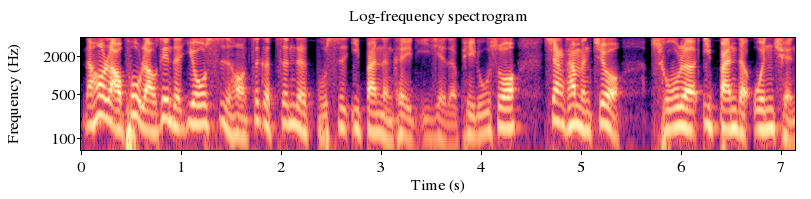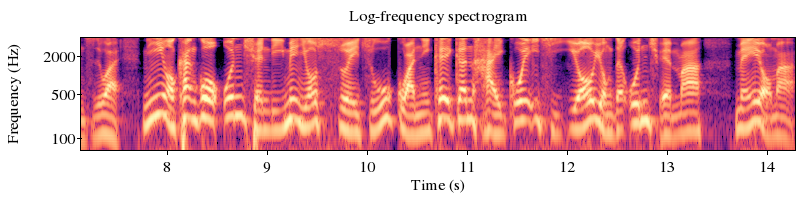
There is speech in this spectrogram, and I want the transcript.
然后老铺老店的优势哈，这个真的不是一般人可以理解的。比如说像他们就除了一般的温泉之外，你有看过温泉里面有水族馆，你可以跟海龟一起游泳的温泉吗？没有嘛，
